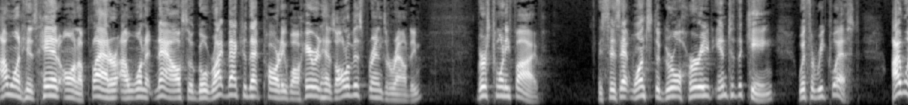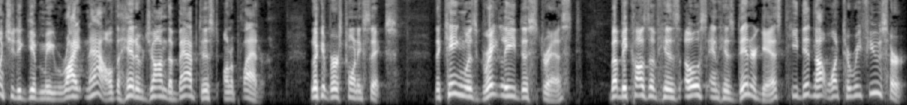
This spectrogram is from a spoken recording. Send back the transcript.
I want his head on a platter. I want it now. So go right back to that party while Herod has all of his friends around him. Verse 25. It says, At once the girl hurried into the king with a request. I want you to give me right now the head of John the Baptist on a platter. Look at verse 26. The king was greatly distressed but because of his oaths and his dinner guest, he did not want to refuse her.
